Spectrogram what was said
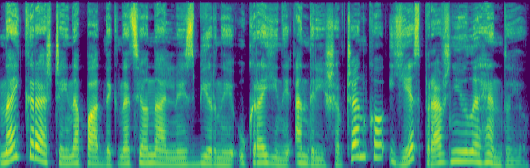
Найкращий нападник національної збірної України Андрій Шевченко є справжньою легендою.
